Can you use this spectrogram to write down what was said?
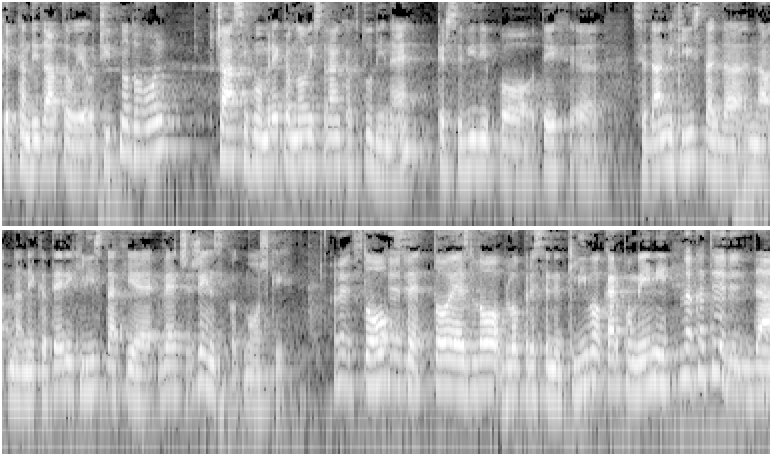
ker kandidatov je očitno dovolj. Včasih, bom rekla, v novih strankah tudi ne, ker se vidi po teh eh, sedanjih listah, da na, na nekaterih listah je več žensk kot moških. Res, to, se, to je zelo bilo presenetljivo, kar pomeni, na kateri. Da,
